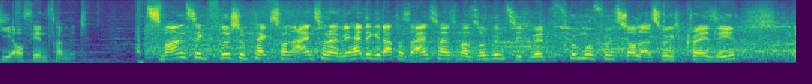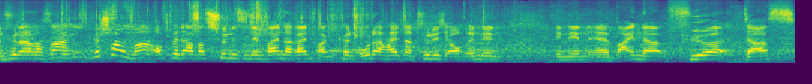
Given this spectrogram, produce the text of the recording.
die auf jeden Fall mit. 20 frische Packs von 100. Wer hätte gedacht, dass 100 mal so günstig wird? 55 Dollar ist wirklich crazy. Und ich würde einfach sagen, wir schauen mal, ob wir da was Schönes in den Binder reinpacken können oder halt natürlich auch in den, in den äh, Binder für das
